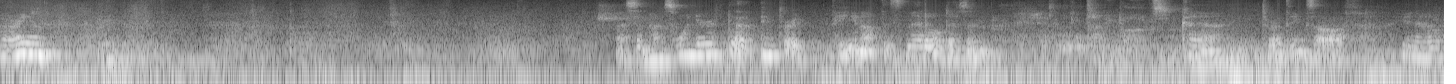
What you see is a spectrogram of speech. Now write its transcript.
How are you? I sometimes wonder if the infrared pinging off this metal doesn't It's a little tiny box. kind of throw things off, you know.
